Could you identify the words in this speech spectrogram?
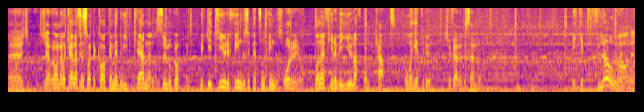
Uh, Vad kallas den svarta kakan med vit kräm mellan? Sumobrottning. Vilket djur är Findus i Petsen och Findus? Oreo. Vad när firar vi julafton? Katt. Och vad heter du? 24 december. Vilket flow Ja ändå! det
